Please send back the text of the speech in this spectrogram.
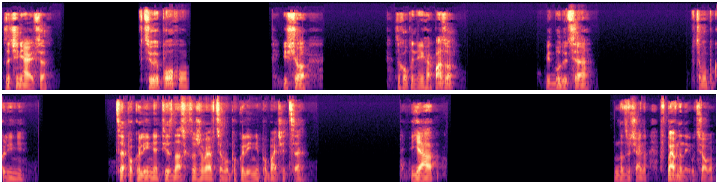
зачиняються в цю епоху, і що захоплення Ігарпазо відбудуться в цьому поколінні. Це покоління, ті з нас, хто живе в цьому поколінні, побачать це. Я надзвичайно впевнений у цьому.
